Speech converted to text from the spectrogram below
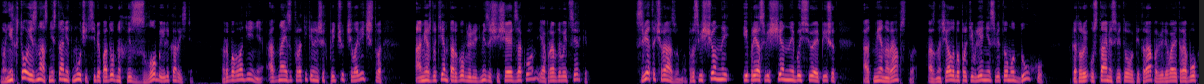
Но никто из нас не станет мучить себе подобных из злобы или корысти». Рабовладение — одна из отвратительнейших причуд человечества, а между тем торговлю людьми защищает закон и оправдывает церковь. Светоч разума, просвещенный и преосвященный Буссюя пишет, «Отмена рабства означала бы противление Святому Духу, который устами святого Петра повелевает рабу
